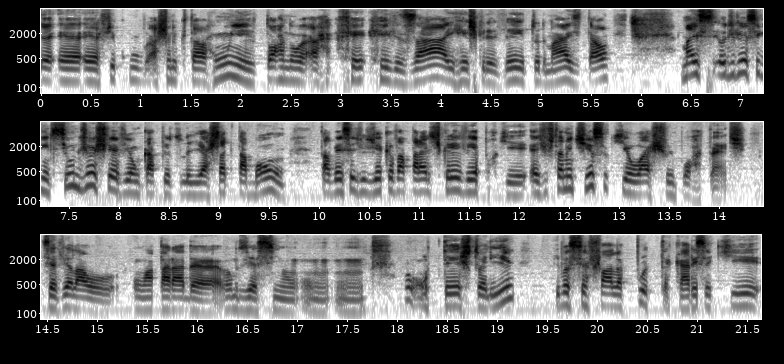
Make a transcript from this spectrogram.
é, é, é, fico achando que tá ruim, torno a re revisar e reescrever e tudo mais e tal. Mas eu diria o seguinte: se um dia eu escrever um capítulo e achar que tá bom, talvez seja o dia que eu vá parar de escrever, porque é justamente isso que eu acho importante. Você vê lá o, uma parada, vamos dizer assim, um, um, um, texto ali, e você fala, puta, cara, isso aqui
